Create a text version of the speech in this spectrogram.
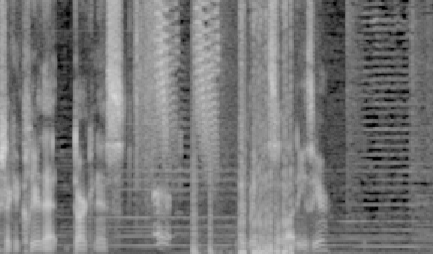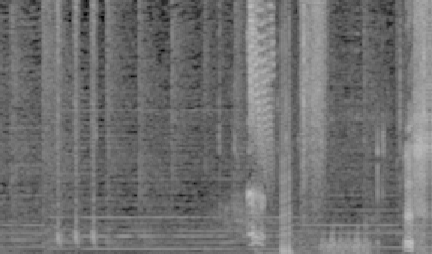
Wish I could clear that darkness. Would make this a lot easier. Oof.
